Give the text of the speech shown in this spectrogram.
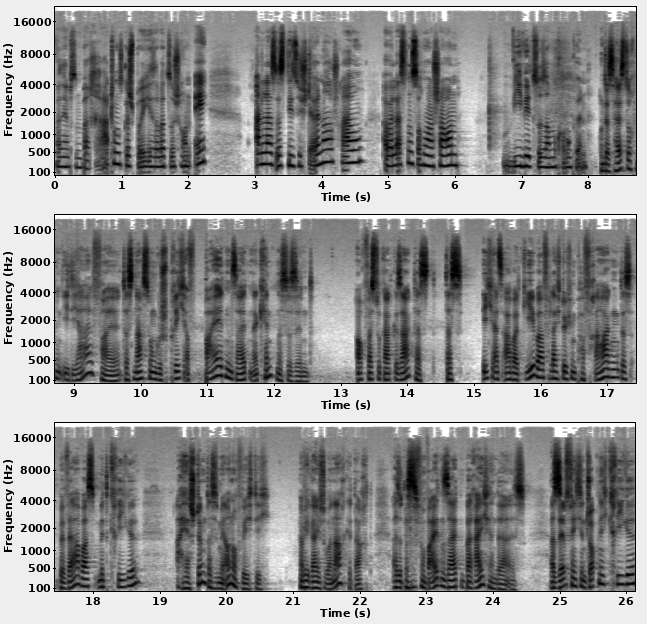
weiß nicht, ob es ein Beratungsgespräch ist, aber zu schauen, ey, Anlass ist diese Stellenausschreibung, aber lass uns doch mal schauen, wie wir zusammenkommen können. Und das heißt doch im Idealfall, dass nach so einem Gespräch auf beiden Seiten Erkenntnisse sind. Auch was du gerade gesagt hast, dass ich als Arbeitgeber vielleicht durch ein paar Fragen des Bewerbers mitkriege, ach ja, stimmt, das ist mir auch noch wichtig. Habe ich gar nicht drüber nachgedacht. Also, dass es von beiden Seiten bereichernder ist. Also selbst wenn ich den Job nicht kriege,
